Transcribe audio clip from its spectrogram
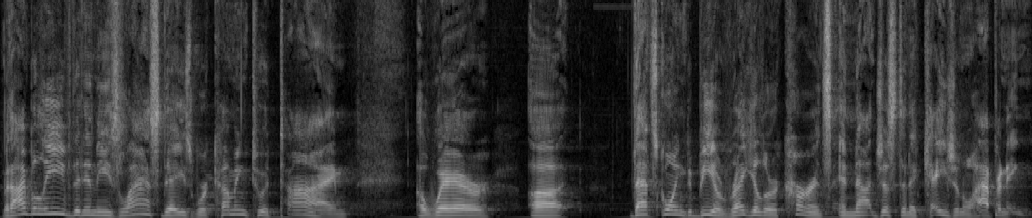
but I believe that in these last days, we're coming to a time uh, where uh, that's going to be a regular occurrence and not just an occasional happening.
